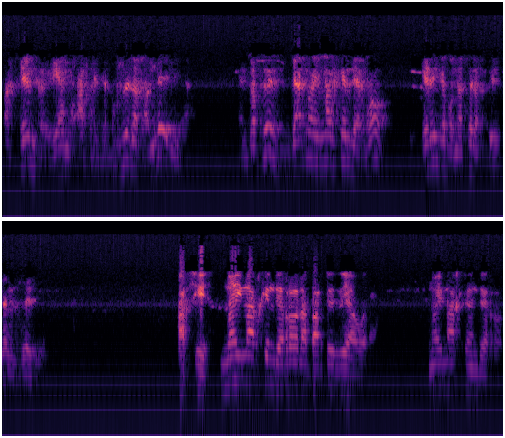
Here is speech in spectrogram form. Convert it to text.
para siempre, digamos, hasta que pase la pandemia. Entonces ya no hay margen de error. Tienen que ponerse las pistas en serio. Así es, no hay margen de error a partir de ahora. No hay margen de error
